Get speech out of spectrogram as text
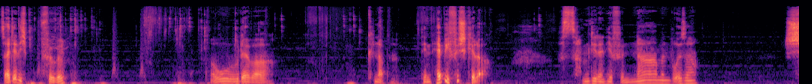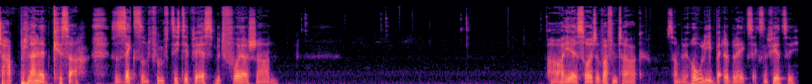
Seid ihr nicht Vögel? Oh, der war knapp. Den Happy Fish Killer. Was haben die denn hier für Namen? Wo ist er? Sharp Planet Kisser. 56 DPS mit Feuerschaden. Ah, hier ist heute Waffentag. Was haben wir? Holy Battle Blake 46.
